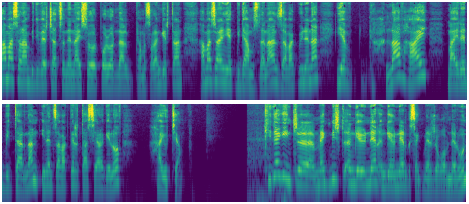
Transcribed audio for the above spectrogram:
համասարան պիտի վերջացնեն այսօր բոլորնալ համասարան գերտան համասարան իդ պիտի ամուսնանան զավակ բյունենան եւ լավ հայ մայրեր պիտի դառնան իրենց զավակները դասյարակելով հայությամբ Գիտեք ինչ, մենք միշտ ընկերներ, ընկերներ գսենք մեր ժողովներուն,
